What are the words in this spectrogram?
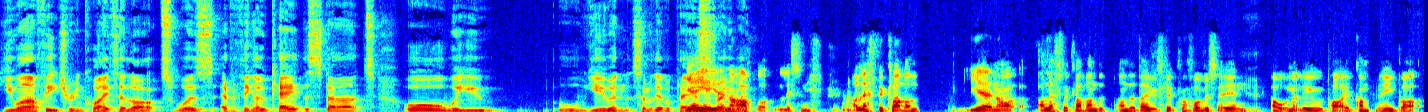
you are featuring quite a lot. Was everything okay at the start, or were you? Or you and some of the other players. Yeah, yeah, yeah. No, away? I've got. Listen, I left the club on yeah, no, I left the club under under David Flitcroft, obviously, and yeah. ultimately we parted company. But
